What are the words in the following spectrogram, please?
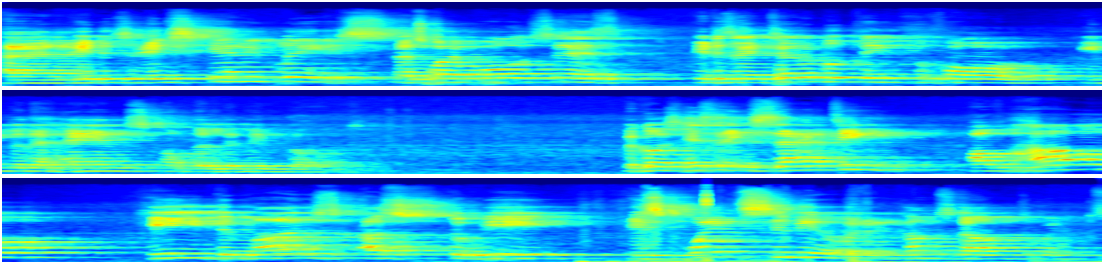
And it is a scary place. That's why Paul says it is a terrible thing to fall into the hands of the living God. Because his exacting of how he demands us to be is quite severe when it comes down to it.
